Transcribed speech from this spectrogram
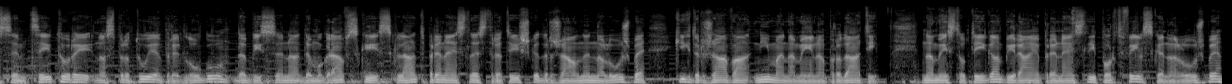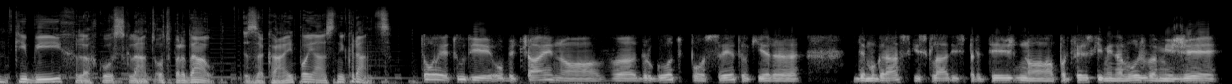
SMC torej nasprotuje predlogu, da bi se na demografski sklad prenesle strateške državne naložbe, ki jih država nima namena prodati. Namesto tega bi raje prenesli portfeljske naložbe, ki bi jih lahko sklad odprodal. Zakaj pojasni Kranc? To je tudi običajno v drugot po svetu, kjer demografski skladi s pretežno portfeljskimi naložbami že eh,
